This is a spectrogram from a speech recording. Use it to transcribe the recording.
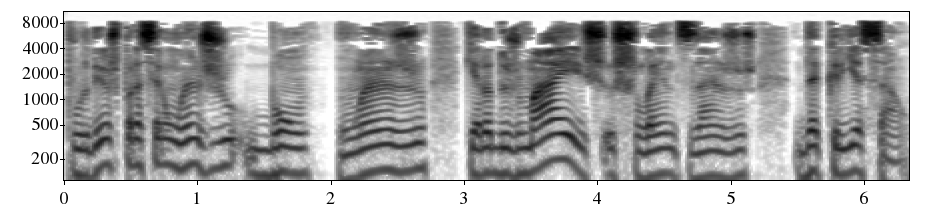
por Deus para ser um anjo bom, um anjo que era dos mais excelentes anjos da criação.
